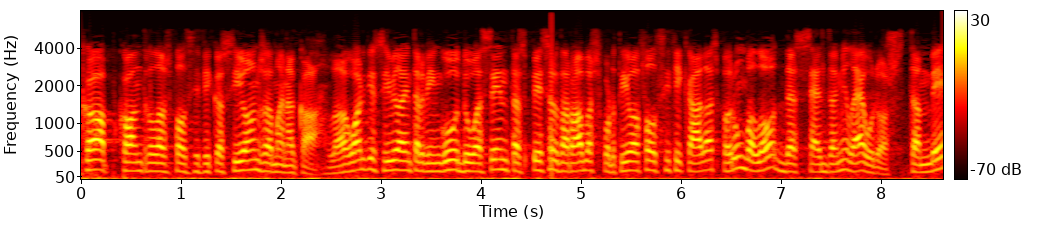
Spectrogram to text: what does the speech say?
Cop contra les falsificacions a Manacor. La Guàrdia Civil ha intervingut 200 peces de roba esportiva falsificades per un valor de 16.000 euros. També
